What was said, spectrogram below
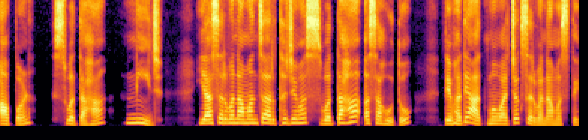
आपण स्वतः नीज. या सर्वनामांचा अर्थ जेव्हा स्वतः असा होतो तेव्हा ते आत्मवाचक सर्वनाम असते.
